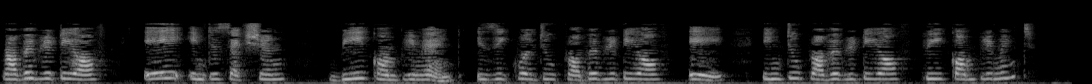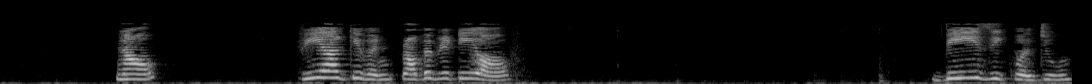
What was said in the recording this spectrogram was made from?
probability of a intersection B complement is equal to probability of A into probability of B complement. Now, we are given probability of B is equal to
